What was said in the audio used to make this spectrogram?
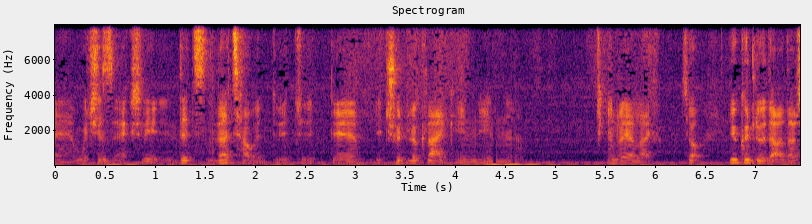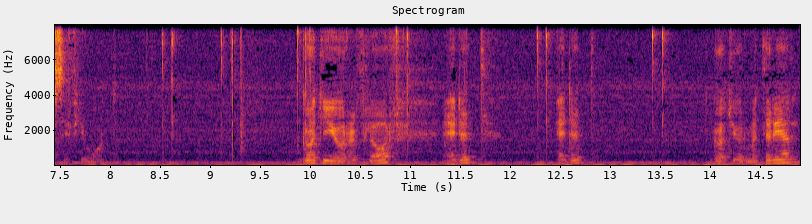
uh, which is actually that's that's how it it it, uh, it should look like in in uh, in real life. So you could do the others if you want. Go to your floor edit edit. Go to your material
